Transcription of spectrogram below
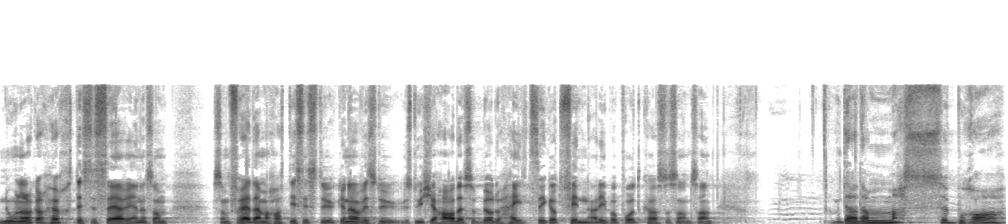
Noen av dere har hørt disse seriene som, som Fredheim har hatt de siste ukene. og hvis du, hvis du, ikke har det, så bør du helt sikkert finne dem på podkast. Sånn, sånn. Det er masse bra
